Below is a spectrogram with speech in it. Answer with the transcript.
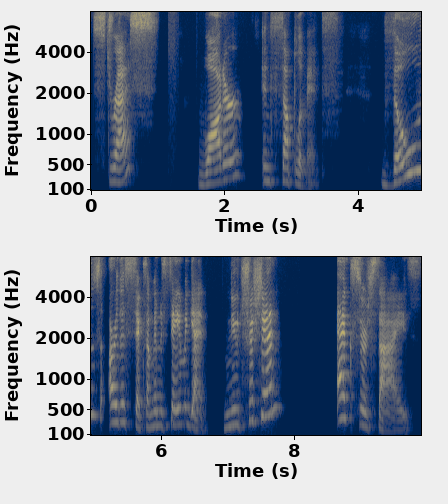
stress, water, and supplements. Those are the six. I'm going to say them again nutrition, exercise,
